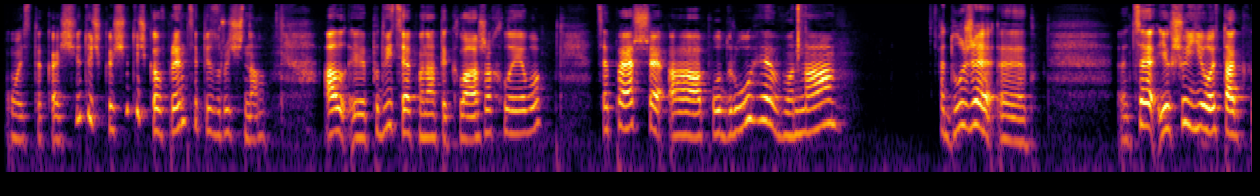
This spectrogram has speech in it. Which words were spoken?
Ось така щіточка. Щіточка, в принципі, зручна. Але подивіться, як вона текла жахливо. Це перше. А по-друге, вона дуже. Е, це, якщо її ось так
